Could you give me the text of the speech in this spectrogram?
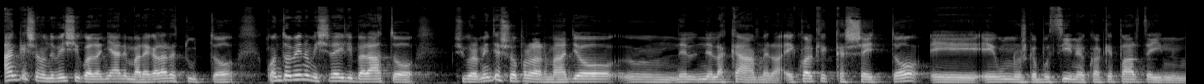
anche se non dovessi guadagnare ma regalare tutto, quantomeno mi sarei liberato sicuramente sopra l'armadio um, nel, nella camera e qualche cassetto e, e uno sgabuzzino in qualche parte in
